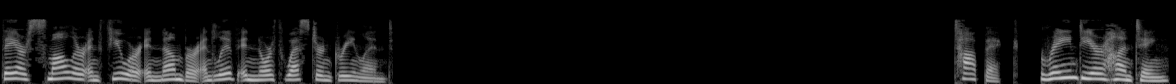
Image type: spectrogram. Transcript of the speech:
They are smaller and fewer in number and live in northwestern Greenland. Topic. Reindeer hunting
